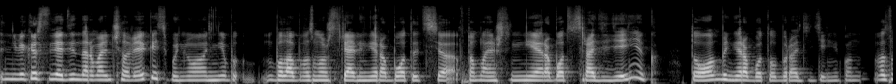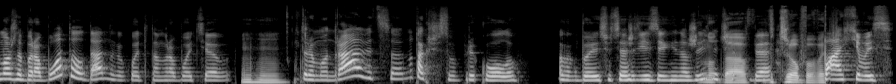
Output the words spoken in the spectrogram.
Мне кажется, ни один нормальный человек, если бы у него не была бы возможность реально не работать, э, в том плане, что не работать ради денег, то он бы не работал бы ради денег. Он, возможно, бы работал, да, на какой-то там работе, угу. которая ему нравится. Ну, так, чисто по приколу. А как бы, если у тебя есть деньги на жизнь, ну, да, тебя впахивать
